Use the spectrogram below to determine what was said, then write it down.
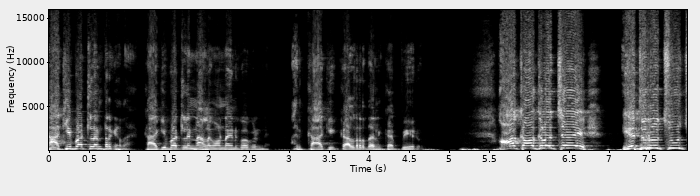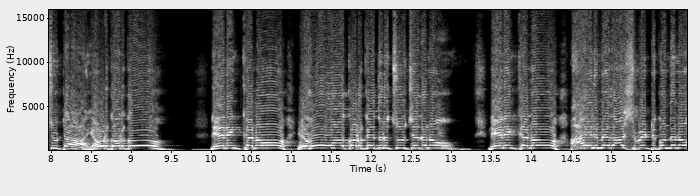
కాకి బట్టలు అంటారు కదా. కాకి బట్టలు నల్లగా ఉన్నాయి అనుకోకండి అది కాకి కలర్ దానికి ఆ పేరు ఆ కాకులు వచ్చాయి. ఎదురు చూచుట ఎవరి కొరకు? నేను ఇంకను ఎహో ఆ కొరకు ఎదురు చూచెదను. నేను ఇంకను ఆయన మీద ఆశ పెట్టుకుందును.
